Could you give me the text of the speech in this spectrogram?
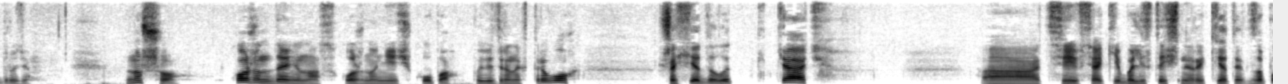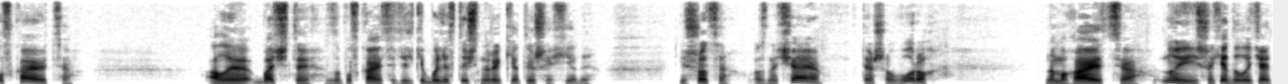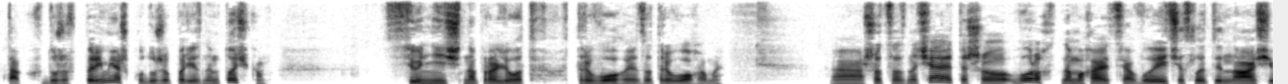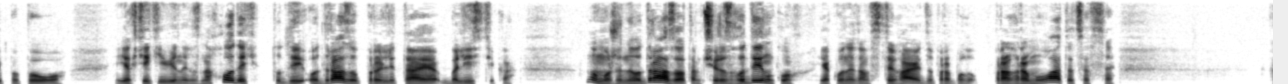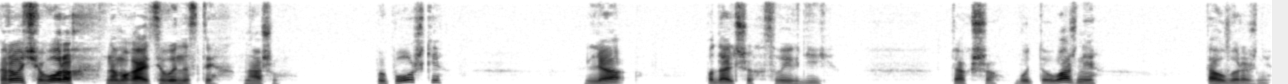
Друзі, ну що, кожен день у нас, кожну ніч купа повітряних тривог, шахеди летять, ці всякі балістичні ракети запускаються. Але бачите, запускаються тільки балістичні ракети і шахеди. І що це означає? Те, що ворог намагається. Ну і шахеди летять так, дуже в переміжку, дуже по різним точкам. Всю ніч напрольот тривоги за тривогами. Е, Що це означає? Те, що ворог намагається вичислити наші ППО. Як тільки він їх знаходить, туди одразу прилітає балістика. Ну, може, не одразу, а там через годинку, як вони там встигають запрограмувати це все. Коротше, ворог намагається винести нашу ППОшки для подальших своїх дій. Так що будьте уважні та обережні.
